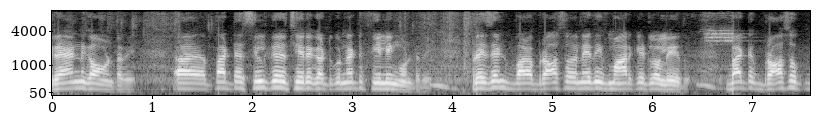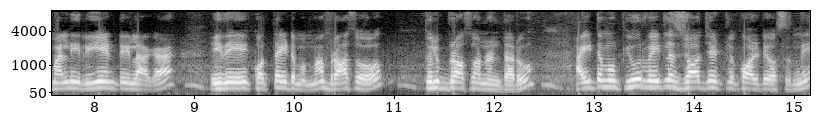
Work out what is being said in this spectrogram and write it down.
గ్రాండ్గా ఉంటుంది. బట్ సిల్క్ చీర కట్టుకున్నట్టు ఫీలింగ్ ఉంటుంది. ప్రెసెంట్ బ్రాసో అనేది మార్కెట్లో లేదు. బట్ బ్రాసో మళ్ళీ రీఎంట్రీ లాగా ఇది కొత్త ఐటమ్ అమ్మా. బ్రాసో తులిప్ బ్రాసో అని అంటారు. Item pure weightless georgette quality వస్తుంది.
